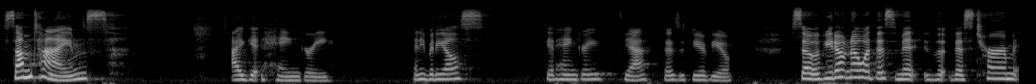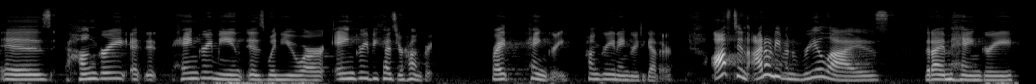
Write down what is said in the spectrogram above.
Sometimes I get hangry. Anybody else get hangry? Yeah, there's a few of you. So if you don't know what this this term is, hungry, it, it, hangry mean is when you are angry because you're hungry, right? Hangry, hungry and angry together. Often I don't even realize that I'm hangry.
